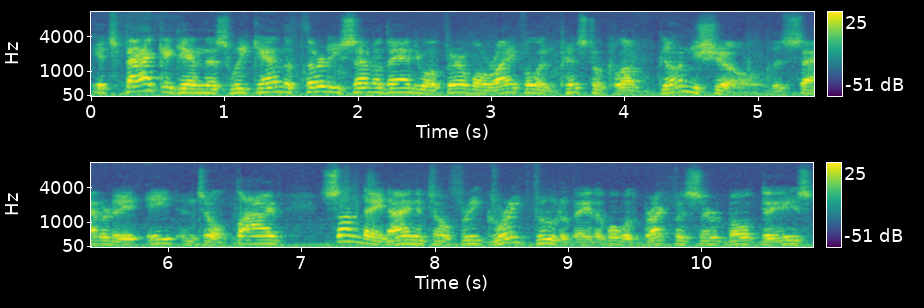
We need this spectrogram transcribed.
It's back again this weekend, the 37th annual Faribault Rifle and Pistol Club Gun Show. This Saturday, 8 until 5, Sunday, 9 until 3. Great food available with breakfast served both days.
